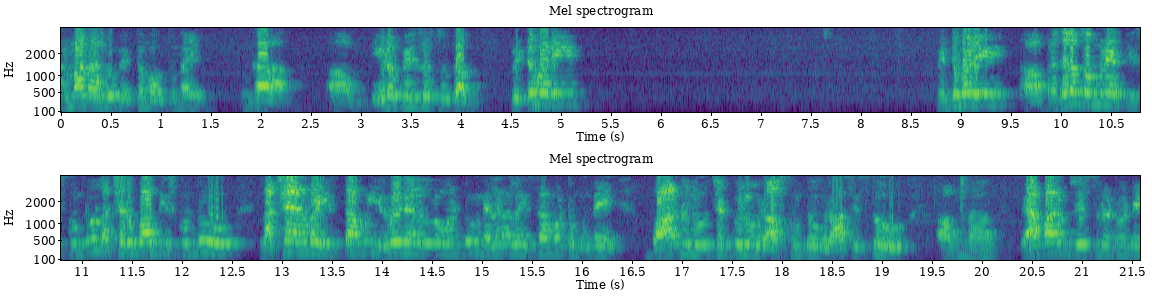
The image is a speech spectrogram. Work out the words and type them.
అనుమానాలు వ్యక్తమవుతున్నాయి. ఇంకా ఏడో పేజీలో చూద్దాం. పెట్టుబడి పెట్టుబడి ప్రజల సొమ్మునే తీసుకుంటూ లక్ష రూపాయలు తీసుకుంటూ లక్ష ఎనభై ఇస్తాము ఇరవై నెలల్లో అంటూ నెల నెల ఇస్తాము అంటూ ముందే బాండ్లు చెక్కులు రాసుకుంటూ రాసిస్తూ వ్యాపారం చేస్తున్నటువంటి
